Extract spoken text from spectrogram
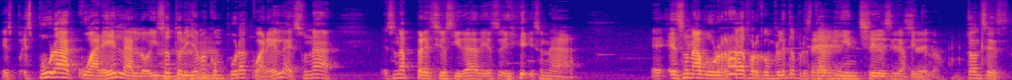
Es, es pura acuarela, lo hizo Toriyama con pura acuarela. Es una, es una preciosidad y es, es una, es una burrada por completo, pero está bien chido sí, ese capítulo. Entonces,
